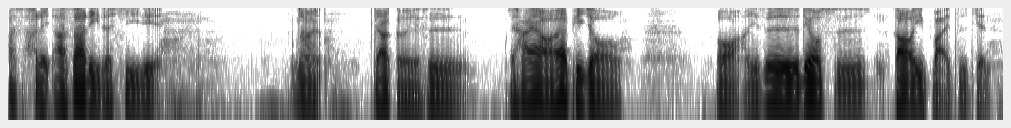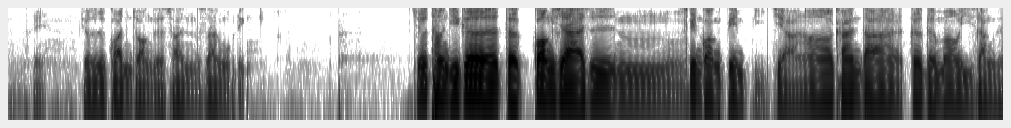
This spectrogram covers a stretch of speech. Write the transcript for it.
阿萨里阿萨里的系列。那价格也是也还好，那啤酒哇也是六十到一百之间，对，就是罐装的三三五零。就唐吉诃的逛下来是，嗯，边逛边比价，然后看他各个贸易商的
